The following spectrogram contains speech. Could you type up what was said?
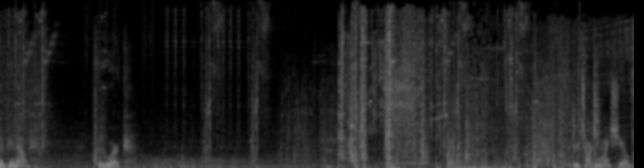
Champion out. Good work. Recharging my shields.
